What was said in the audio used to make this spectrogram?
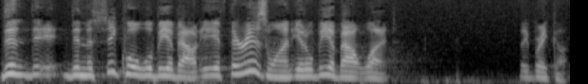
then the, then the sequel will be about, if there is one, it'll be about what? They break up.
